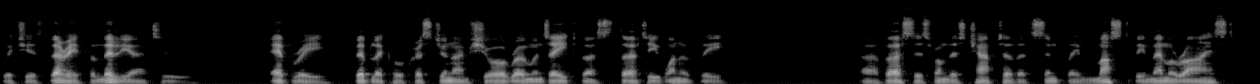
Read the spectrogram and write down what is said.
which is very familiar to every biblical Christian, I'm sure, Romans 8, verse 30, one of the uh, verses from this chapter that simply must be memorized.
